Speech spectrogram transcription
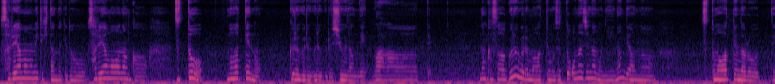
猿山も見てきたんだけど猿山はなんかずっと回ってんの。ぐるぐるぐるぐる集団でわーって。なんかさぐるぐる回ってもずっと同じなのになんであんなずっと回ってんだろうって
